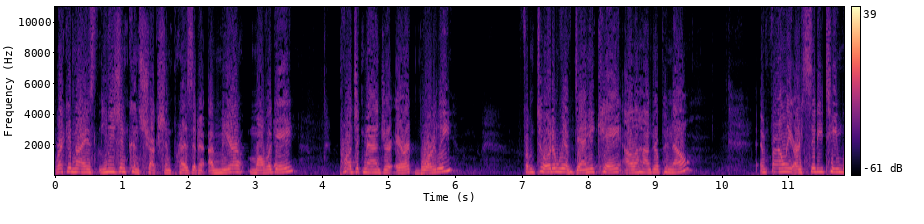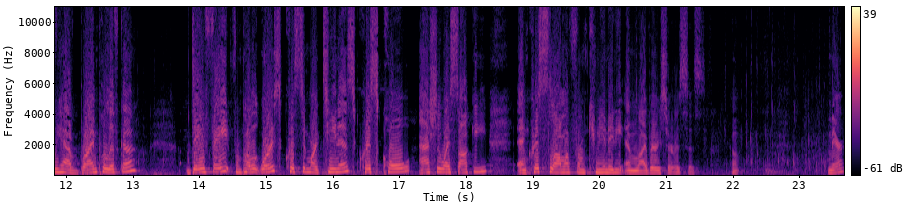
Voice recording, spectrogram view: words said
recognize Legion Construction President Amir Malvagay, Project Manager Eric Borley. From Totem, we have Danny Kay, Alejandro Pinel. And finally, our city team, we have Brian Polivka, Dave Fate from Public Works, Kristen Martinez, Chris Cole, Ashley Wysocki, and Chris Slama from Community and Library Services. Oh. Mayor?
